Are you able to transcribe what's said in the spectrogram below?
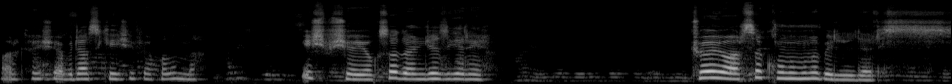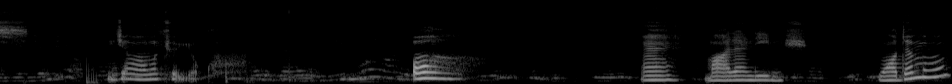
Arkadaşlar biraz keşif yapalım da. Hiçbir şey yoksa döneceğiz geri. Köy varsa konumunu belirleriz. Diyeceğim ama köy yok. Aa. He, maden değilmiş. Maden mi lan?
